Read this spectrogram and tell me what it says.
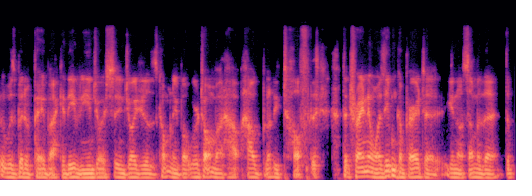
it was a bit of payback the evening. You enjoyed enjoyed each other's company, but we are talking about how how bloody tough the, the training was, even compared to you know some of the, the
